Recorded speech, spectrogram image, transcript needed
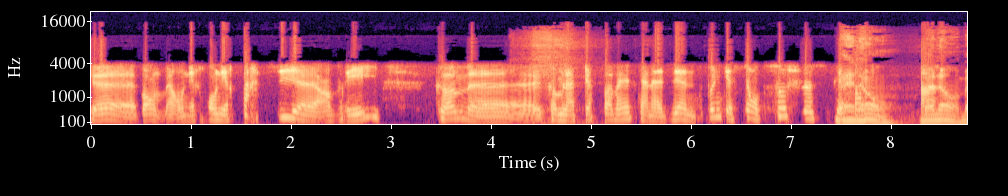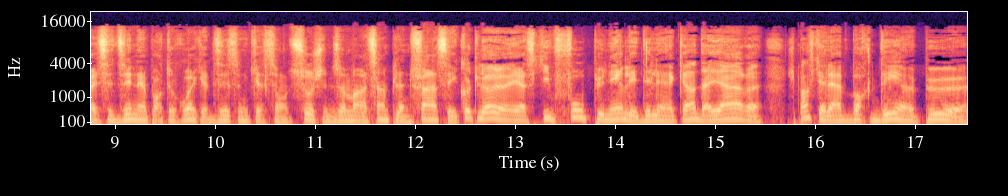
que bon, ben on est on est reparti euh, en vrille comme euh, comme la pire province canadienne. C'est pas une question de souche là, c'est une Ben question non. Ben Ah. non, ben c'est de dire n'importe quoi que de dire c'est une question de souche. Il nous a menti en pleine face. Écoute, là, est-ce qu'il faut punir les délinquants? D'ailleurs, euh, je pense qu'elle a abordé un peu euh,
